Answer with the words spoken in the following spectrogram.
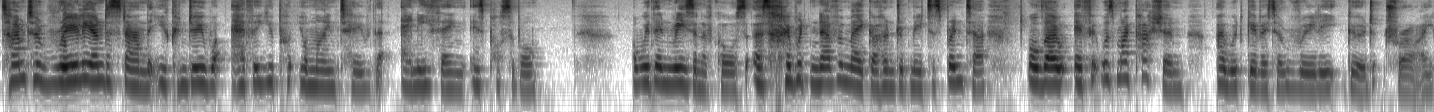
Time to really understand that you can do whatever you put your mind to, that anything is possible. Within reason, of course, as I would never make a 100 metre sprinter, although if it was my passion, I would give it a really good try.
